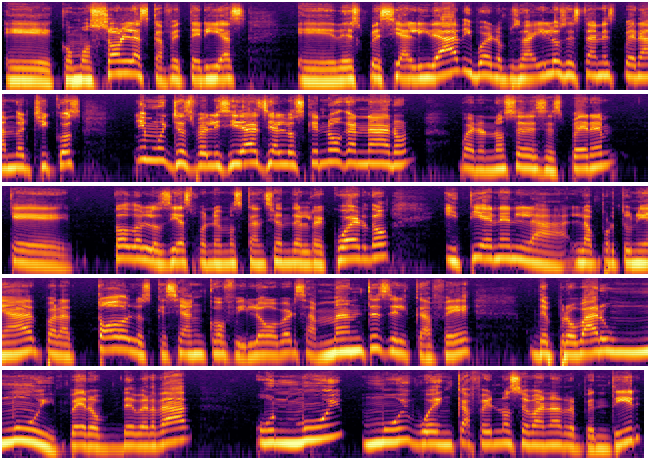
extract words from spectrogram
eh, como son las cafeterías eh, de especialidad. Y bueno, pues ahí los están esperando, chicos. Y muchas felicidades. Y a los que no ganaron, bueno, no se desesperen, que todos los días ponemos canción del recuerdo y tienen la, la oportunidad para todos los que sean coffee lovers, amantes del café, de probar un muy, pero de verdad, un muy, muy buen café, no se van a arrepentir.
